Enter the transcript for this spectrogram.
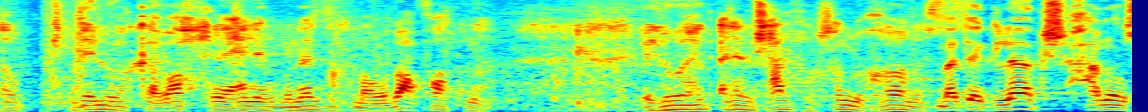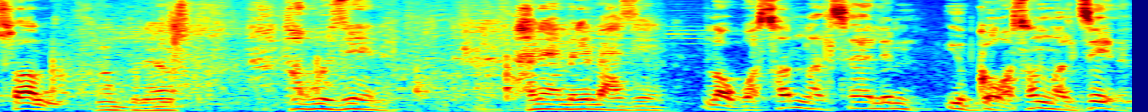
طب دلوقتي يا بحر يعني بمناسبه موضوع فاطمة. الواد أنا مش عارف أوصل له خالص. ما تقلقش هنوصل له. ربنا يستر. طب وزينب؟ هنعمل إيه مع زينب؟ لو وصلنا لسالم يبقى وصلنا لزينب.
